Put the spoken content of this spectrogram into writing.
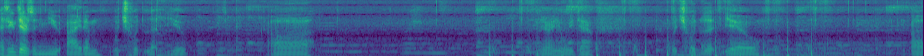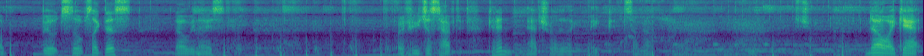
I think there's a new item which would let you uh there any way down? Which would let you uh build slopes like this. That would be nice. Or if you just have to... Can it naturally, like, make it somehow? No, I can't.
